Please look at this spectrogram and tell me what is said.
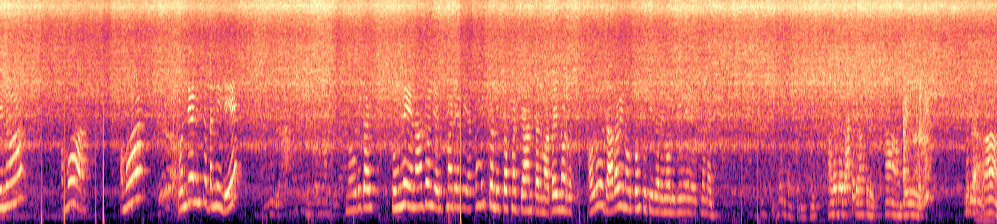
ಚಿನ್ನು ಅಮ್ಮೋ ಅಮ್ಮೋ, ಒಂದೇ ನಿಮಿಷ ಬನ್ನಿ ಇಲ್ಲಿ. ನೋಡಿ ಗಾಯ್ ಸುಮ್ಮನೆ ಏನಾದರೂ ಒಂದು ಹೆಲ್ಪ್ ಮಾಡಿ ಅಂದರೆ ಯಾಕಂದ್ರೆ ಇಷ್ಟೊಂದು ಡಿಸ್ಟರ್ಬ್ ಮಾಡ್ತೀಯಾ ಅಂತಾರೆ ಮೊಬೈಲ್ ನೋಡ್ಬೇಕು ಅವರು ಧಾರಾವಾಹಿ ನೋಡ್ಕೊಂಡು ಕೂತಿದ್ದಾರೆ ನೋಡಿ, ನೀವೇನು ಯೋಚನೆ ಮಾಡಿ. ಹಾಗಾದ್ರೆ ಆ ಕಡೆ ಹಾಂ ಅದು ಹಾಂ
